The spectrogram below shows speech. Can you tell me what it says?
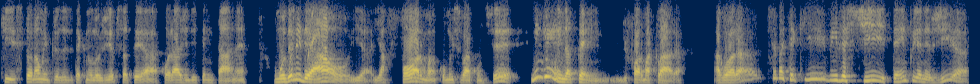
que se tornar uma empresa de tecnologia precisa ter a coragem de tentar, né? O modelo ideal e a, e a forma como isso vai acontecer, ninguém ainda tem de forma clara. Agora, você vai ter que investir tempo e energia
